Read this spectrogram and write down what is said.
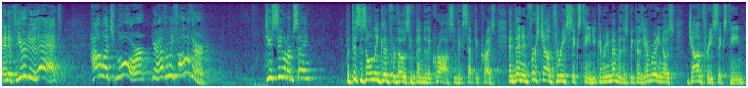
And if you do that, how much more your Heavenly Father? Do you see what I'm saying? But this is only good for those who've been to the cross, who've accepted Christ. And then in 1 John 3:16, you can remember this because everybody knows John 3:16,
